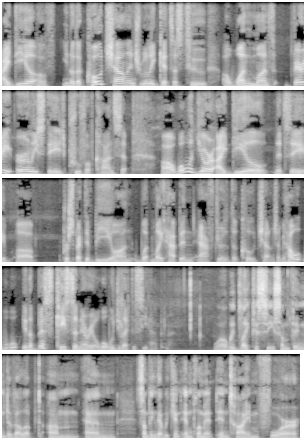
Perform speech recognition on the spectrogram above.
idea of you know the code challenge really gets us to a one month very early stage proof of concept. Uh, what would your ideal, let's say, uh, perspective be on what might happen after the code challenge? I mean, how in a best case scenario, what would you like to see happen? Well, we'd like to see something developed um, and something that we can implement in time for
